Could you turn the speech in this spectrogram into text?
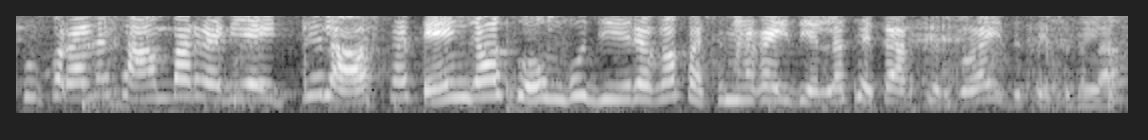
சூப்பரான சாம்பார் ரெடி ஆயிடுச்சு. லாஸ்ட்டாக தேங்காய் சோம்பு ஜீரகம் பச்சை மிளகாய் இது எல்லாம் சேர்த்து அரைச்சிருக்கிறோம். இது சேர்த்துக்கலாம்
